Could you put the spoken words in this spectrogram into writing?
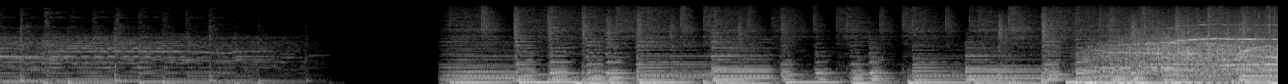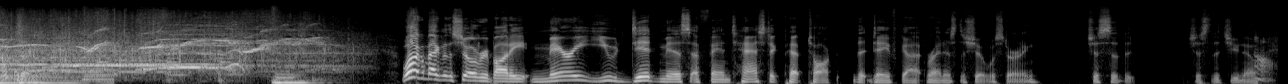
Welcome back to the show, everybody. Mary, you did miss a fantastic pep talk that Dave got right as the show was starting. Just so that, just that you know, Oh.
